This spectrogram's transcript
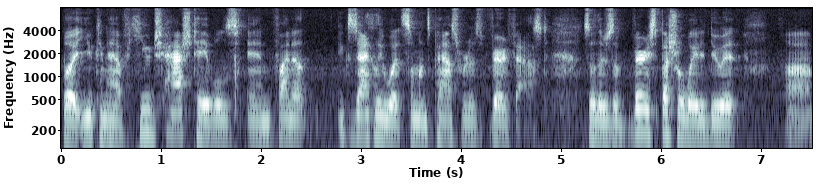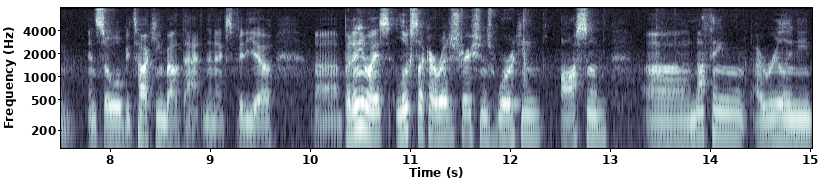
but you can have huge hash tables and find out exactly what someone's password is very fast. So there's a very special way to do it um, and so we'll be talking about that in the next video. Uh, but anyways, it looks like our registration is working. Awesome. Uh, nothing I really need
